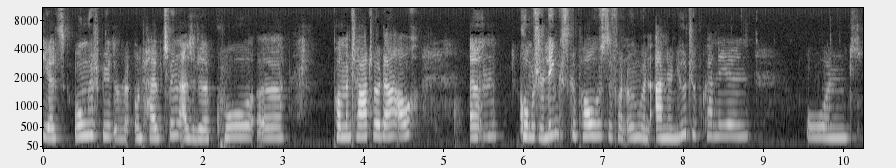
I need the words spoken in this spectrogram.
die als ungespielt und, und Halbzwing, also der Co-Kommentator da auch, ähm, komische Links gepostet von irgendwelchen anderen YouTube-Kanälen und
